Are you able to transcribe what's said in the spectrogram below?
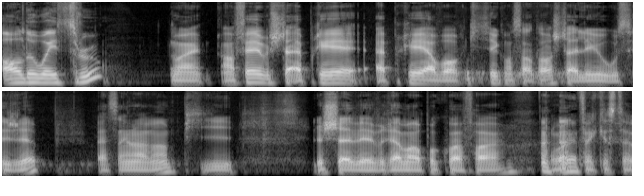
all the way through? Ouais. En fait, après, après avoir quitté le conservatoire, j'étais allé au cégep à Saint-Laurent, puis là, je savais vraiment pas quoi faire. Ouais, fait que c'était.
